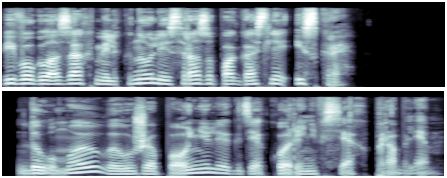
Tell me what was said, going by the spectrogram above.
В его глазах мелькнули и сразу погасли искры. «Думаю, вы уже поняли, где корень всех проблем».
